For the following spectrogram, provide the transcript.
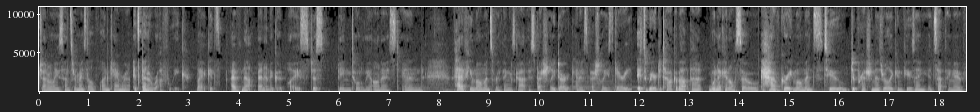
generally censor myself on camera. It's been a rough week. Like it's I've not been in a good place just being totally honest and I've had a few moments where things got especially dark and especially scary. It's weird to talk about that when I can also have great moments too. Depression is really confusing. It's something I've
